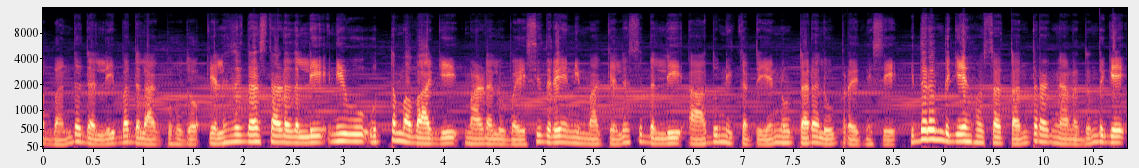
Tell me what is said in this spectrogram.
ಬಂಧದಲ್ಲಿ ಬದಲಾಗಬಹುದು. ಕೆಲಸದ ಸ್ಥಳದಲ್ಲಿ ನೀವು ಉತ್ತಮವಾಗಿ ಮಾಡಲು ಬಯಸಿದರೆ ನಿಮ್ಮ ಕೆಲಸದಲ್ಲಿ ಆಧುನಿಕತೆಯನ್ನು ತರಲು ಪ್ರಯತ್ನಿಸಿ. ಇದರೊಂದಿಗೆ ಹೊಸ ತಂತ್ರಜ್ಞಾನದೊಂದಿಗೆ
